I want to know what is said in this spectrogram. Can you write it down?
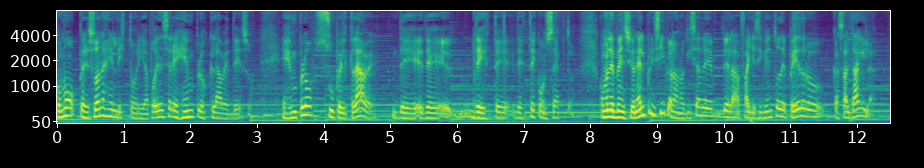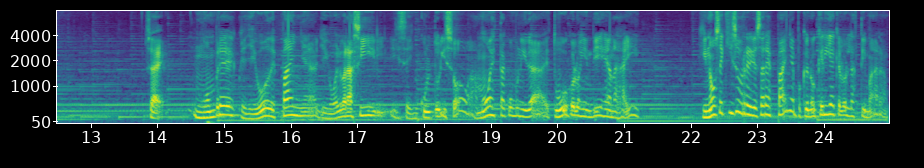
cómo personas en la historia pueden ser ejemplos claves de eso. Ejemplos súper clave de, este, de este concepto. Como les mencioné al principio, la noticia del fallecimiento de Pedro Casal Dáguila. O sea, un hombre que llegó de España, llegó al Brasil y se inculturizó, amó esta comunidad, estuvo con los indígenas ahí. Y no se quiso regresar a España porque no quería que los lastimaran,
